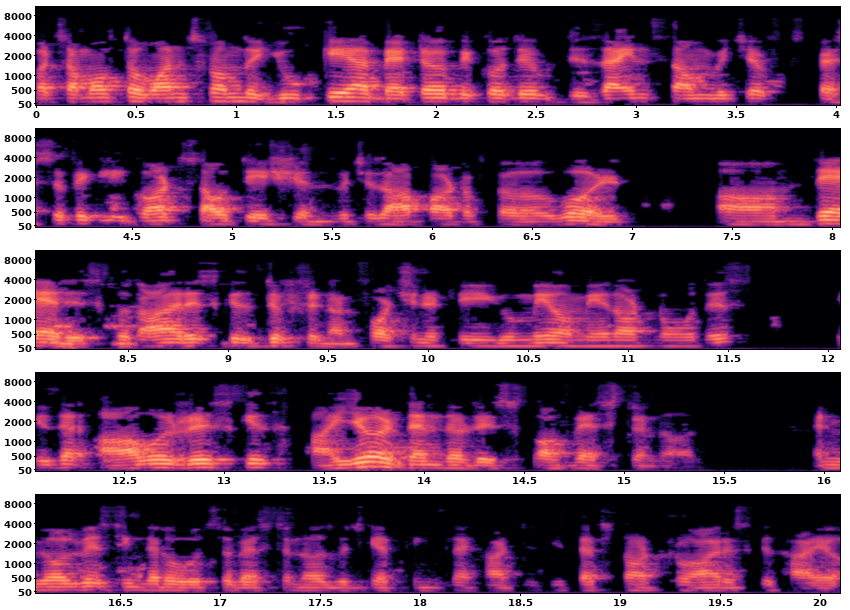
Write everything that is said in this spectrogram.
But some of the ones from the UK are better because they've designed some which have specifically got South Asians, which is our part of the world, um, their risk. Because our risk is different. Unfortunately, you may or may not know this, is that our risk is higher than the risk of Westerners. And we always think that, oh, it's the Westerners which get things like heart disease. That's not true. Our risk is higher.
